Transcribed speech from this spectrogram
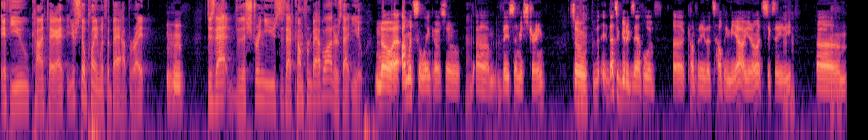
if you contact, you're still playing with the Bab, right? Mm-hmm. Does that the string you use does that come from Babolat or is that you? No, I'm with Solinco, so um, they send me string. So mm-hmm. th- that's a good example of a company that's helping me out. You know, at 680, mm-hmm. um,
